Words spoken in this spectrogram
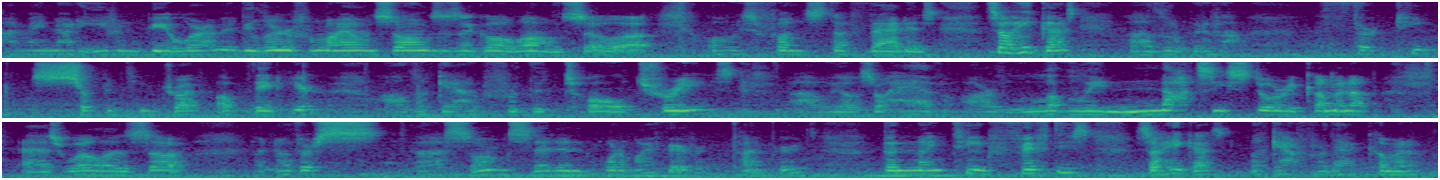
I may not even be aware. I may be learning from my own songs as I go along. So uh, always fun stuff that is. So hey guys, a little bit of a 13 Serpentine Drive update here. I'll look out for the tall trees. Uh, we also have our lovely Nazi story coming up, as well as uh, another song set in one of my favorite time periods, the 1950s. So hey guys, look out for that coming up.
